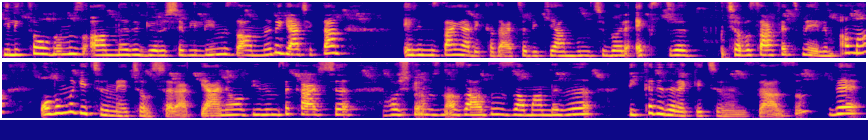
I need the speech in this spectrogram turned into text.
birlikte olduğumuz anları, görüşebildiğimiz anları gerçekten elimizden geldiği kadar tabii ki yani bunun için böyle ekstra çaba sarf etmeyelim ama olumlu geçirmeye çalışarak yani o birbirimize karşı hoşgörümüzün azaldığı zamanları dikkat ederek geçirmemiz lazım ve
